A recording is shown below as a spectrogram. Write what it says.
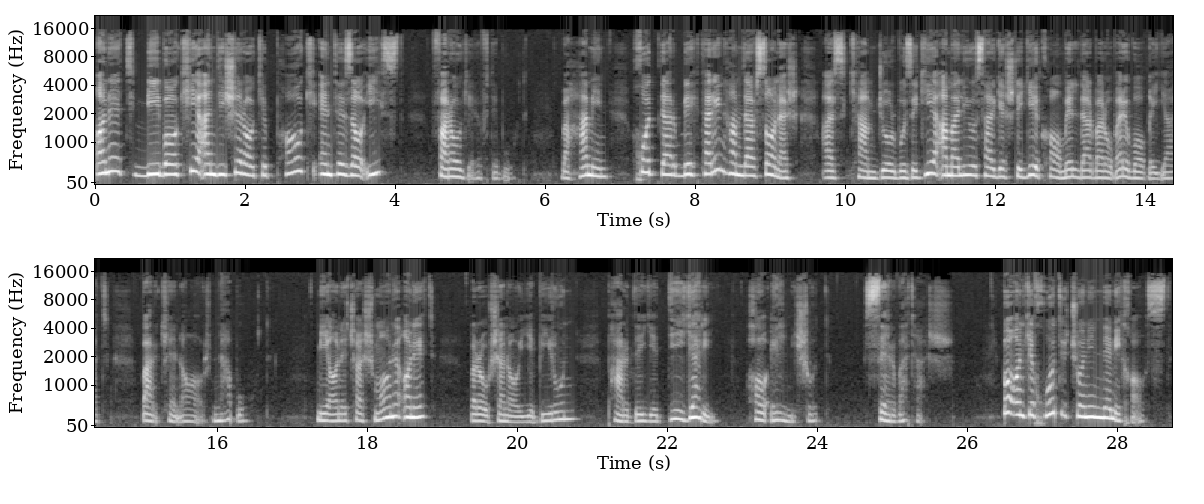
آنت بیباکی اندیشه را که پاک انتظایی است فرا گرفته بود و همین خود در بهترین همدرسانش از کم جربزگی عملی و سرگشتگی کامل در برابر واقعیت برکنار نبود. میان چشمان آنت و روشنایی بیرون پرده دیگری حائل می‌شد ثروتش با آنکه خود چنین نمی‌خواست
